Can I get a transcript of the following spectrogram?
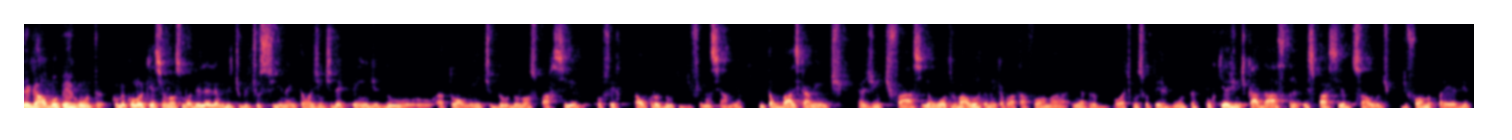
Legal, boa pergunta. Como eu coloquei, assim, o nosso modelo ele é um B2B2C, né? então a gente depende do atualmente do, do nosso parceiro ofertar o produto de financiamento. Então, basicamente, a gente faz, e é um outro valor também que a plataforma entra, ótima sua pergunta, porque a gente cadastra esse parceiro de saúde de forma prévia.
